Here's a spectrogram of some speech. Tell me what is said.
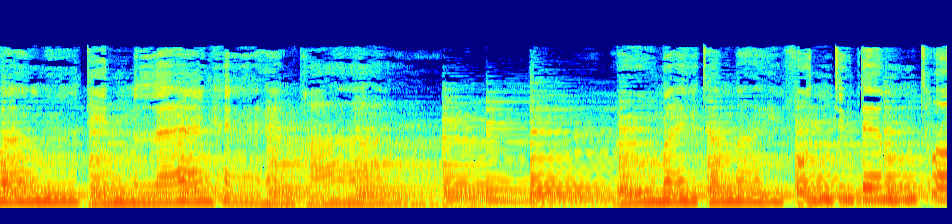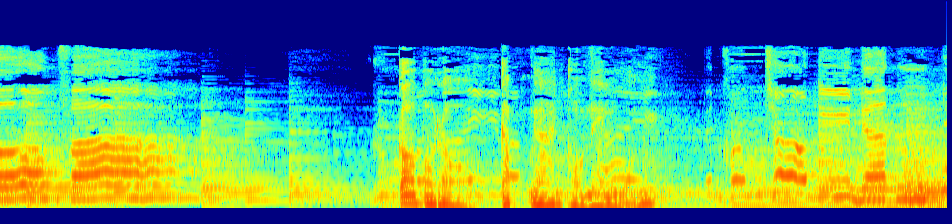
ว่าเมื่อดินมันแล้งแห้งผากรู้ไหมทำไมฝนจึงเต็มท้องฟ้ากปรกับงานของในหลวง เป็นคนโชคดีหนักหน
